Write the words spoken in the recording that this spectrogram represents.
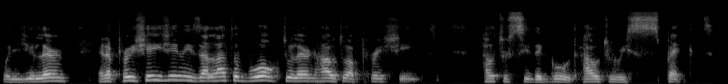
When you learn, and appreciation is a lot of work to learn how to appreciate, how to see the good, how to respect,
